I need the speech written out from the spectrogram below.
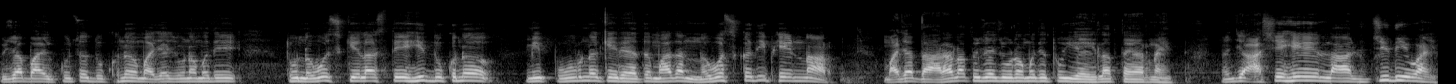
तुझ्या बायकोचं दुखणं माझ्या जीवनामध्ये तू नवस केलास तेही दुखणं मी पूर्ण केलं तर माझा नवस कधी फेडणार? माझ्या दाराला तुझ्या जीवनामध्ये तू यायला तयार नाहीत. म्हणजे असे हे लालची देव आहेत.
